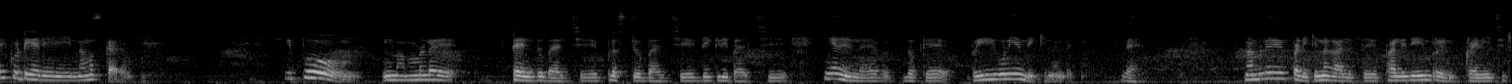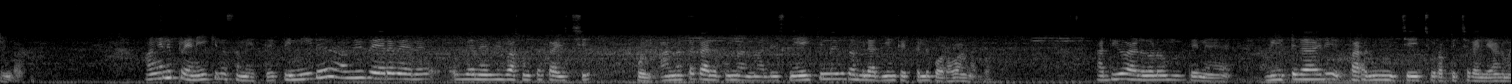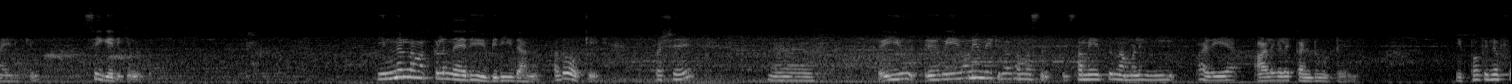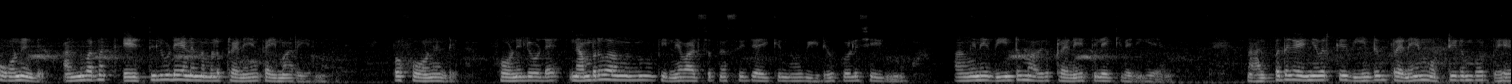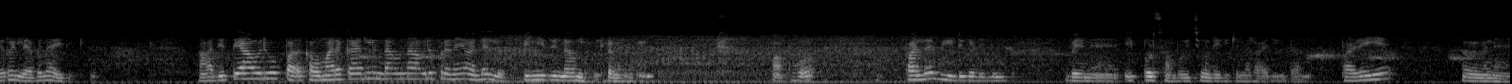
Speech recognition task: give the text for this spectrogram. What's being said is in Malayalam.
ഹായ് കൂട്ടുകാരെ നമസ്കാരം. ഇപ്പോൾ നമ്മളെ tenth batch plus two batch degree batch ഇങ്ങനെയുള്ള ഇതൊക്കെ റീയൂണിയൻ വയ്ക്കുന്നുണ്ട് അല്ലേ? നമ്മൾ പഠിക്കുന്ന കാലത്ത് പലരെയും പ്ര- പ്രണയിച്ചിട്ടുണ്ടാവും. അങ്ങനെ പ്രണയിക്കുന്ന സമയത്ത് പിന്നീട് അവർ വേറെ വേറെ പിന്നെ വിവാഹമൊക്കെ കഴിച്ച് പോയി. അന്നത്തെ കാലത്ത് എന്ന് പറഞ്ഞാൽ സ്നേഹിക്കുന്നവർ തമ്മിൽ അധികം കെട്ടൽ കുറവാണല്ലോ. അധികം ആളുകളും പിന്നെ വീട്ടുകാർ പറഞ്ഞ് നിശ്ചയിച്ചുറപ്പിച്ച കല്യാണമായിരിക്കും സ്വീകരിക്കുന്നത്. ഇന്നുള്ള മക്കൾ നേരെ വിപരീതമാണ് അത് ഓക്കെ. പക്ഷേ ഈ റീയൂണിയൻ വയ്ക്കുന്ന സമ- സമയത്ത് നമ്മൾ ഈ പഴയ ആളുകളെ കണ്ടുമുട്ടുകയാണ്. ഇപ്പോൾ പിന്നെ ഫോണുണ്ട്. അന്ന് പറഞ്ഞ എഴുത്തിലൂടെയാണ് നമ്മൾ പ്രണയം കൈമാറിയിരുന്നത്. ഇപ്പോൾ ഫോണുണ്ട്. ഫോണിലൂടെ നമ്പർ വാങ്ങുന്നു പിന്നെ വാട്സപ്പ് മെസ്സേജ് അയക്കുന്നു വീഡിയോ കോൾ ചെയ്യുന്നു. അങ്ങനെ വീണ്ടും അവർ പ്രണയത്തിലേക്ക് വരികയാണ്. നാൽപ്പത് കഴിഞ്ഞവർക്ക് വീണ്ടും പ്രണയം മുട്ടിടുമ്പോൾ വേറെ ലെവലായിരിക്കും. ആദ്യത്തെ ആ ഒരു കൗമാരക്കാരിൽ ഉണ്ടാകുന്ന ആ ഒരു പ്രണയം അല്ലല്ലോ പിന്നീട് ഉണ്ടാകുന്ന പ്രണയം. അപ്പോൾ പല വീടുകളിലും പിന്നെ ഇപ്പോൾ സംഭവിച്ചുകൊണ്ടിരിക്കുന്ന കാര്യം ഇതാണ്. പഴയ പിന്നെ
